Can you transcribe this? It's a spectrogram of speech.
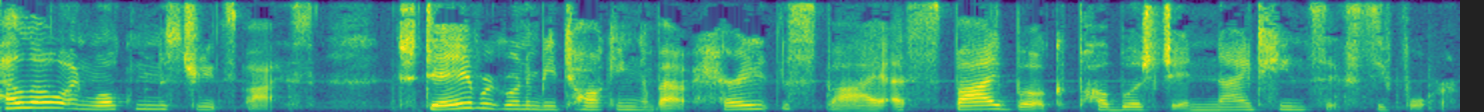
Hello and welcome to Street Spies. Today we're going to be talking about Harriet the Spy, a spy book published in 1964.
